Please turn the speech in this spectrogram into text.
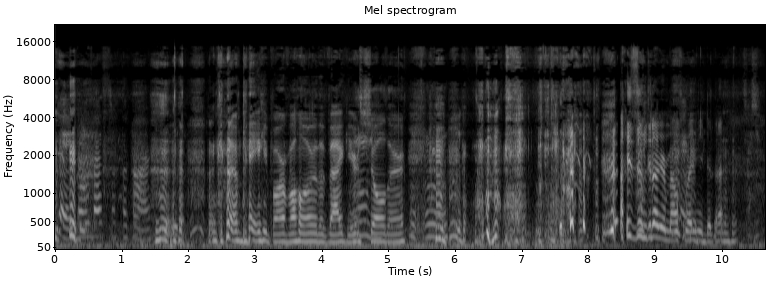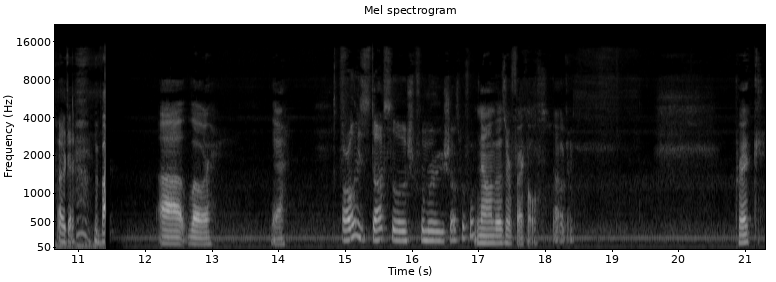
okay, don't mess with the car. I'm gonna baby barf all over the back of your shoulder. I zoomed in on your mouth right when you did that. Okay. Uh, lower. Yeah. Are all these dots still from where you shots before? No, those are freckles. Oh, okay. Prick.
